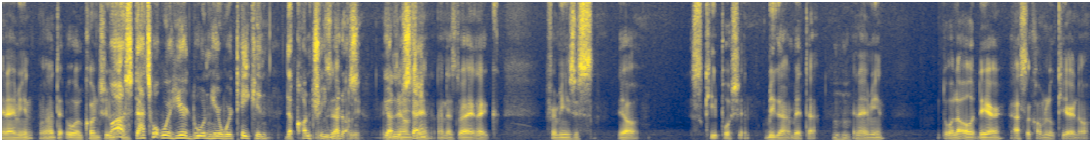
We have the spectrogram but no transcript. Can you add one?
You know what I mean? I want to take the whole country. Boss, that's what we're here doing here. We're taking the country with us. You know what I'm understand? And that's why, like, for me, it's just, yo, just keep pushing, bigger and better. Mm-hmm. You know what I mean? The whole out there has to come look here now.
